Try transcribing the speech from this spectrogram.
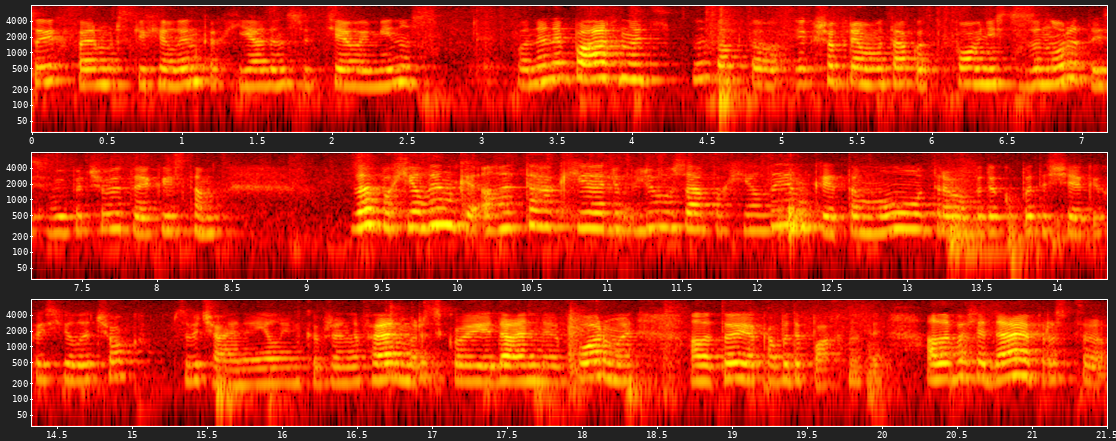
цих фермерських ялинках є один суттєвий мінус. Вони не пахнуть. Ну тобто, якщо прямо так от повністю зануритись, ви почуєте якийсь там запах ялинки, але так, я люблю запах ялинки, тому треба буде купити ще якихось гілочок. Звичайної ялинки, вже не фермерської ідеальної форми, але тої, яка буде пахнути. Але виглядає просто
